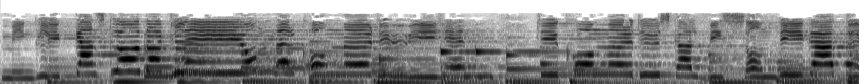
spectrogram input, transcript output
Min lyckans glada glejon, när kommer du igen? Ty kommer du skall visson lyga dö?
